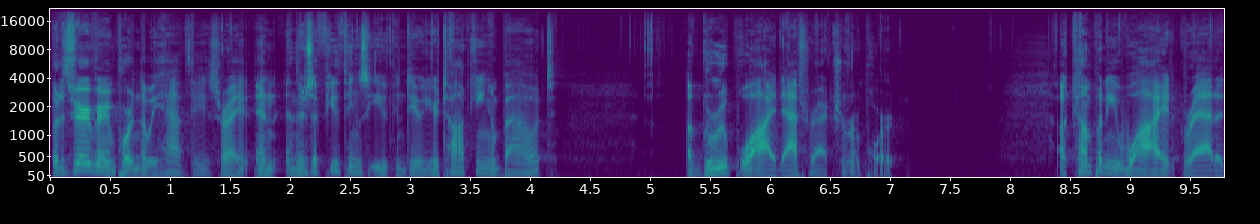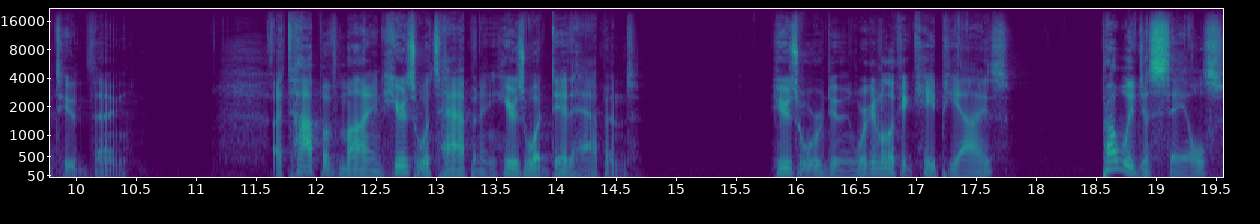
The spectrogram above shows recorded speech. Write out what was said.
But it's very very important that we have these right, and and there's a few things that you can do. You're talking about a group wide after action report, a company wide gratitude thing, a top of mind. Here's what's happening. Here's what did happen. Here's what we're doing. We're going to look at KPIs probably just sales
